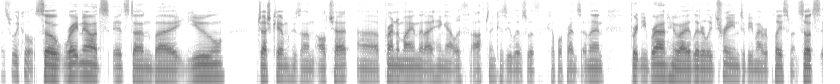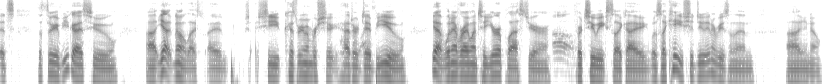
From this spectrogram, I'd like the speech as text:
That's really cool. So right now it's it's done by you, Josh Kim, who's on All Chat, a friend of mine that I hang out with often because he lives with a couple of friends, and then Brittany Brown, who I literally trained to be my replacement. So it's it's the three of you guys who, uh, yeah, no, like I she because remember she had her debut. Yeah, whenever I went to Europe last year Oh. for two weeks, like I was like, hey, you should do interviews, and then, uh, you know,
